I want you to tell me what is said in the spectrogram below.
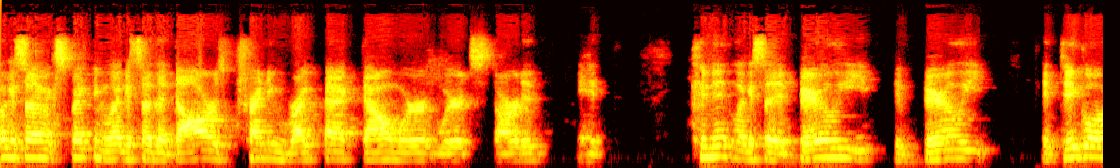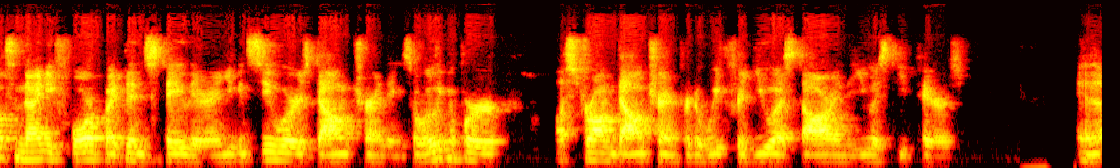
Like I said, I'm expecting, like I said, the dollar is trending right back down where where it started. It couldn't, like I said, it barely, it barely, it did go up to 94, but it didn't stay there. And you can see where it's downtrending. So we're looking for a strong downtrend for the week for U.S. dollar and the USD pairs. And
